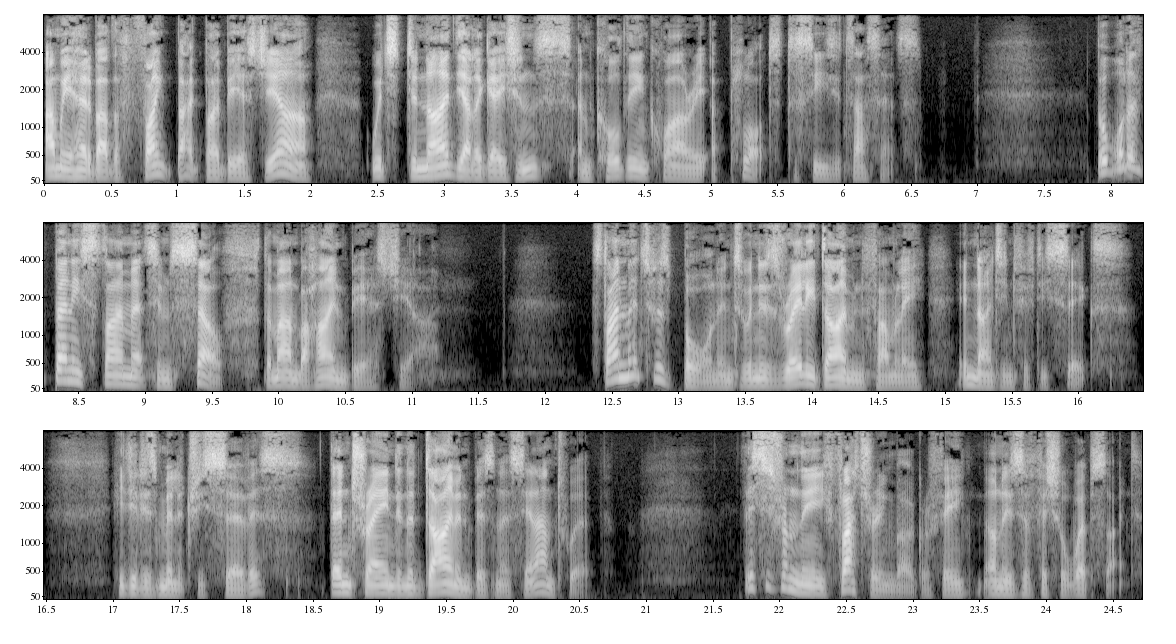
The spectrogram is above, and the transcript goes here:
And we heard about the fight back by BSGR, which denied the allegations and called the inquiry a plot to seize its assets. But what of Benny Steinmetz himself, the man behind BSGR? Steinmetz was born into an Israeli diamond family in 1956. He did his military service, then trained in the diamond business in Antwerp. This is from the flattering biography on his official website.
